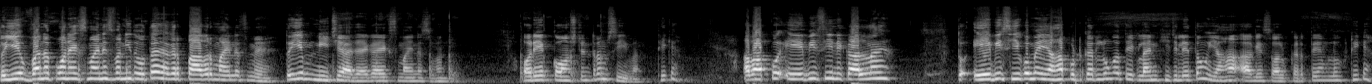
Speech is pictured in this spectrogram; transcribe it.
तो ये one upon x minus one ही तो होता है, अगर पावर माइनस में है तो ये नीचे आ जाएगा एक्स माइनस वन और एक कांस्टेंट टर्म वन ठीक है? अब आपको ए बी सी निकालना है। तो ए बी सी को मैं यहाँ पुट कर लूँगा तो एक लाइन खींच लेता हूँ, यहाँ आगे सॉल्व करते हैं हम लोग, ठीक है?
